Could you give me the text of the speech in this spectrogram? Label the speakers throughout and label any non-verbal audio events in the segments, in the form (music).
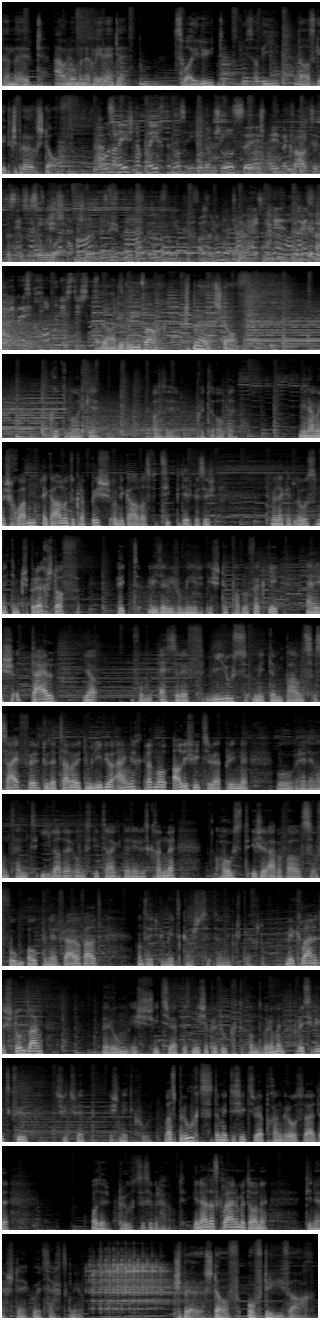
Speaker 1: Können wir heute auch nur ein bisschen reden? Zwei Leute vis-à-vis, das gibt Gesprächsstoff.
Speaker 2: Journalisten berichten, was ist.
Speaker 3: Und am Schluss äh, ist bei ihnen klar, dass das so ist.
Speaker 4: Genau. immer ein kommunistisches
Speaker 1: Radio Dreifach, Gesprächsstoff.
Speaker 5: Guten Morgen oder guten Abend. Mein Name ist Juan, egal wo du gerade bist und egal was für Zeit bei dir ist. Wir legen los mit dem Gesprächsstoff. Heute, vis-à-vis von mir, ist der Pablo Vöckli. Er ist Teil ja, vom SRF-Virus mit dem Bounce Cypher. Du zusammen mit dem Livio eigentlich gerade mal alle Schweizer Rapperinnen, die Relevanz haben, einladen und die zeigen dann ihr Können. Host ist er ebenfalls vom Open Air Frauenfeld und heute bei mir zu Gast hier im Gesprächsstoff. Wir klären eine Stunde lang, warum ist Schweizer Rap ein Nischenprodukt und warum haben gewisse Leute das Gefühl, Schweizer Rap ist nicht cool. Was braucht es, damit der Schweizer Rap kann gross werden kann? Oder braucht es es überhaupt? Genau das klären wir hier die nächsten gut 60 Minuten.
Speaker 1: Gesprächsstoff auf dreifach.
